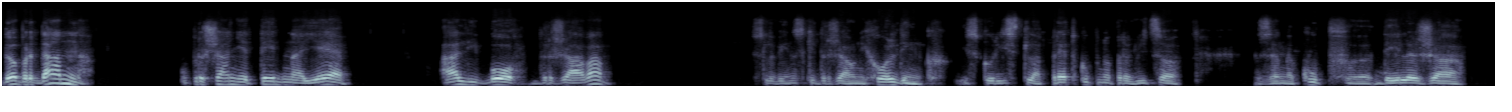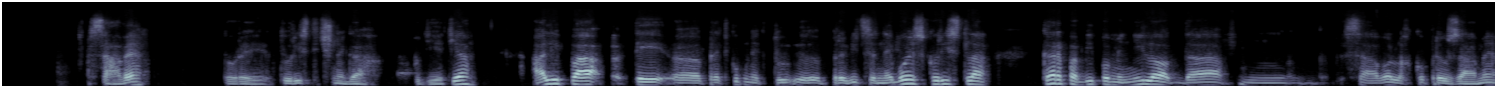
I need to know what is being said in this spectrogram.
Dober dan. Vprašanje tedna je, ali bo država, slovenski državni holding, izkoristila predkupno pravico za nakup deleža Save, torej turističnega podjetja, ali pa te predkupne pravice ne bo izkoristila, kar pa bi pomenilo, da Savo lahko prevzame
